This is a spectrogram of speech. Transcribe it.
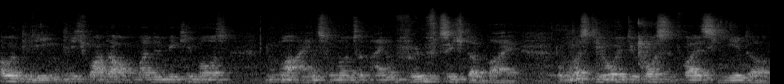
aber gelegentlich war da auch mal eine Mickey Mouse Nummer 1 von 1951 dabei. Und was die heute kostet, weiß jeder.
